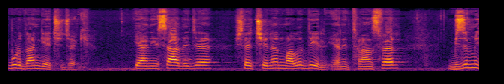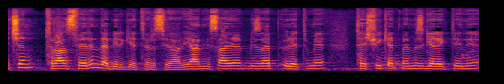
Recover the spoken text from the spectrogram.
buradan geçecek. Yani sadece işte Çin'in malı değil. Yani transfer bizim için transferin de bir getirisi var. Yani sadece biz hep üretimi teşvik etmemiz gerektiğini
